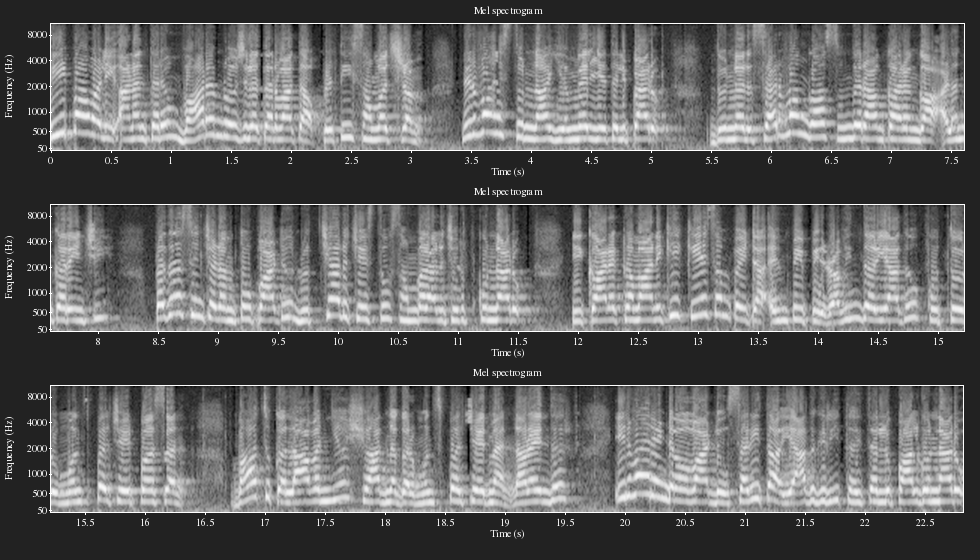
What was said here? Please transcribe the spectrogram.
దీపావళి అనంతరం వారం రోజుల తర్వాత ప్రతి సంవత్సరం నిర్వహిస్తున్న ఎమ్మెల్యే తెలిపారు. దున్నలు సర్వంగా సుందరాంకారంగా అలంకరించి ప్రదర్శించడంతో పాటు నృత్యాలు చేస్తూ సంబరాలు జరుపుకున్నారు. ఈ కార్యక్రమానికి Keshampet MPP Ravinder Yadav Kothur municipal chairperson Bathuka Lavanya Shadnagar municipal chairman Narender ఇరవై రెండవ వార్డు సరిత యాదగిరి తదితరులు పాల్గొన్నారు.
